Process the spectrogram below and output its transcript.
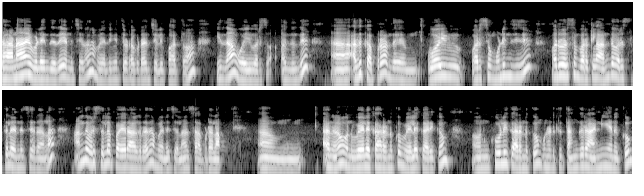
தானாக விளைந்தது என்ன செய்யணும்? நம்ம எதுவுமே தொடக்கூடாதுன்னு சொல்லி பார்த்தோம். இதுதான் ஓய்வு வருஷம். அது வந்து அதுக்கப்புறம் அந்த ஓய்வு வருஷம் முடிஞ்சு ஒரு வருஷம் பிறக்கலாம். அந்த வருஷத்தில் என்ன செய்யலாம் அந்த வருஷத்தில் பயிராகிறத நம்ம என்ன செய்யலாம்? சாப்பிடலாம். அதனால் ஒன்று வேலைக்காரனுக்கும் வேலைக்காரிக்கும் உன் கூலிக்காரனுக்கும் உன்னிடத்து தங்குற அந்நியனுக்கும்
